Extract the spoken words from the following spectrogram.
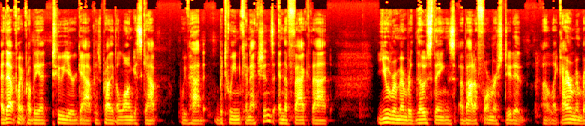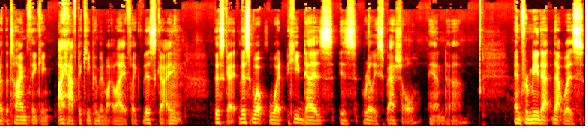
at that point, probably a two year gap is probably the longest gap we've had between connections. And the fact that you remember those things about a former student, uh, like, I remember at the time thinking, I have to keep him in my life. Like, this guy. Mm this guy, this what what he does is really special, and um, and for me that that was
